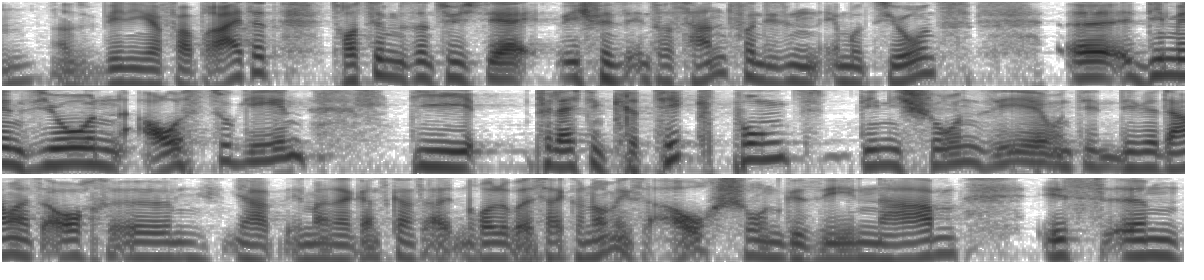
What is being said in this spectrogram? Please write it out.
Hm, also weniger verbreitet. Trotzdem ist es natürlich sehr, ich finde es interessant, von diesen Emotionsdimensionen äh, auszugehen, die vielleicht ein Kritikpunkt, den ich schon sehe und den, den wir damals auch ähm, ja, in meiner ganz, ganz alten Rolle bei Psychonomics auch schon gesehen haben, ist ähm,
